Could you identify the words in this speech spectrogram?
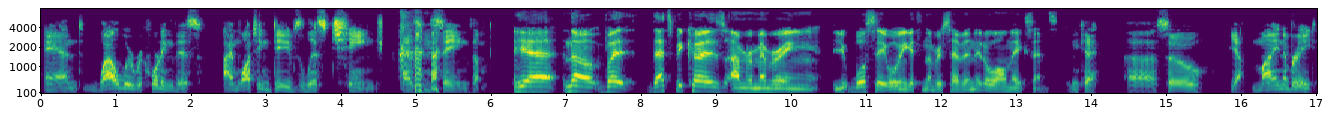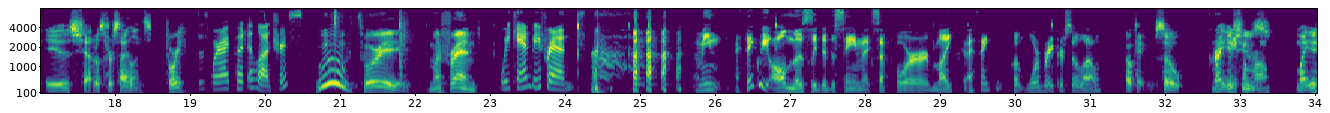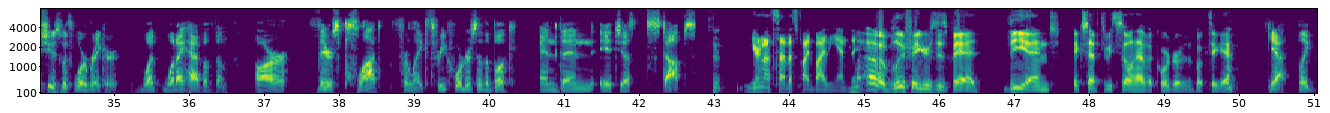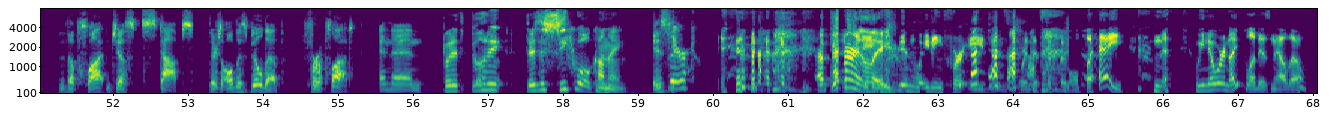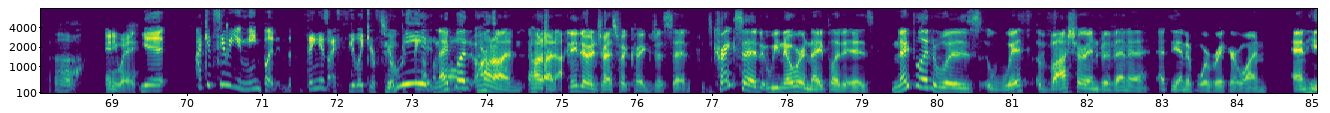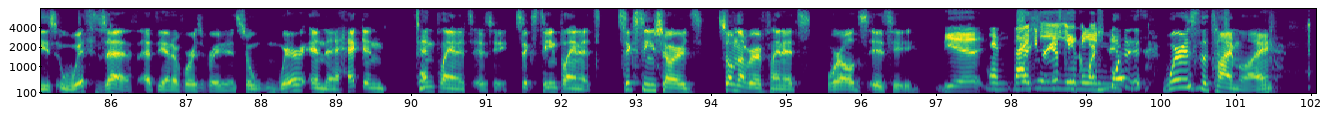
And while we're recording this, I'm watching Dave's list change as he's saying them. yeah no but that's because i'm remembering you, we'll see when we get to number seven it'll all make sense Okay, uh, so yeah, my number eight is Shadows for Silence. Tori, This is where I put Elantris. woo tori my friend We can be friends. I mean, I think we all mostly did the same, except for Mike. I think put Warbreaker so low. okay, so my Correct me issues my issues with Warbreaker, what what I have of them are there's plot for like three quarters of the book, and then it just stops. Hmm. You're not satisfied by the ending. Oh, Blue Fingers is bad. The end. Except we still have a quarter of the book to go. Yeah, like the plot just stops. There's all this build up for a plot, and then But it's building. There's a sequel coming. is there? Apparently. We've been waiting for ages for this approval. But hey, we know where Nightblood is now, though. Ugh. Anyway, Yeah, I can see what you mean, but the thing is, I feel like you're Do focusing we? on the Nightblood. wrong Hold on. Hold on. I need to address what Craig just said. Craig said we know where Nightblood is. Nightblood was with Vasher and Vivenna at the end of Warbreaker 1, and he's with Szeth at the end of Words of Radiance. So where in the heckin' 10 planets is he? 16 planets, 16 shards, some number of planets, worlds is he? Yeah, And by You're- you're he, asking you mean. What, where is the timeline?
